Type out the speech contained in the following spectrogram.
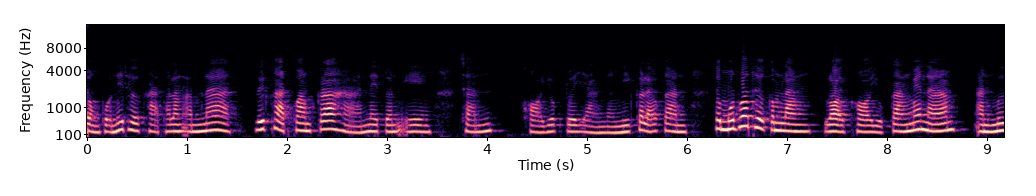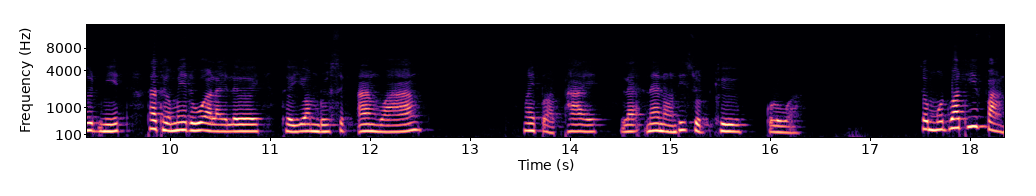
ส่งผลให้เธอขาดพลังอำนาจ หรือขาดความกล้าหาญในตนเอง ฉัน ขอยกตัวอย่างอย่างนี้ก็แล้วกัน สมมุติว่าเธอกำลังลอยคออยู่กลางแม่น้ำอันมืดมิด ถ้าเธอไม่รู้อะไรเลย เธอย่อมรู้สึกอ้างว้าง ไม่ปลอดภัยและแน่นอนที่สุดคือกลัว สมมุติว่าที่ฝั่ง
